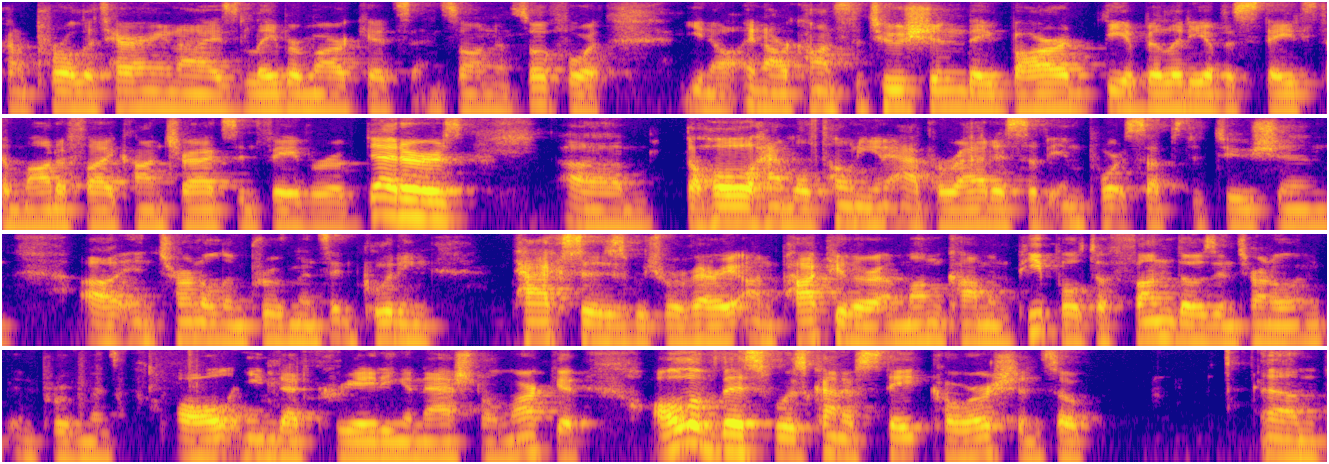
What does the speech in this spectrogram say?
kind of proletarianized labor markets and so on and so forth. You know, in our constitution, they barred the ability of the states to modify contracts in favor of debtors. Um, the whole Hamiltonian apparatus of import substitution, uh, internal improvements, including taxes, which were very unpopular among common people, to fund those internal improvements, all aimed at creating a national market. All of this was kind of state coercion. So, um,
